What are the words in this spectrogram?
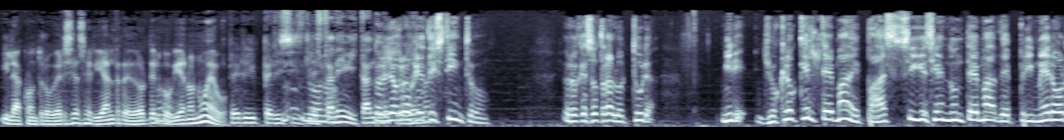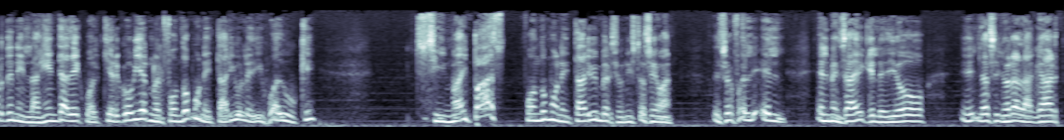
y la controversia sería alrededor del No. gobierno nuevo. Pero, y- pero y si No, le están no. evitando Pero yo creo que es distinto. Yo creo que es otra lectura. Mire, yo creo que el tema de paz sigue siendo un tema de primer orden en la agenda de cualquier gobierno. El Fondo Monetario le dijo a Duque, si no hay paz, Fondo Monetario, inversionistas se van. Ese fue el, el- el mensaje que le dio eh, la señora Lagarde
